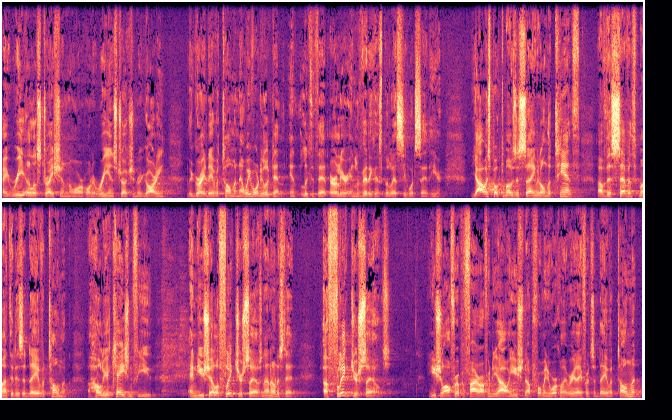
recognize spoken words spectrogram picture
a re illustration or what a re instruction regarding the great day of atonement. Now, we've already looked at, looked at that earlier in Leviticus, but let's see what's said here. Yahweh spoke to Moses, saying, But on the tenth of this seventh month it is a day of atonement, a holy occasion for you. And you shall afflict yourselves. Now, notice that. Afflict yourselves you shall offer up a fire offering to Yahweh. You should not perform any work on that very day, for it's a day of atonement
